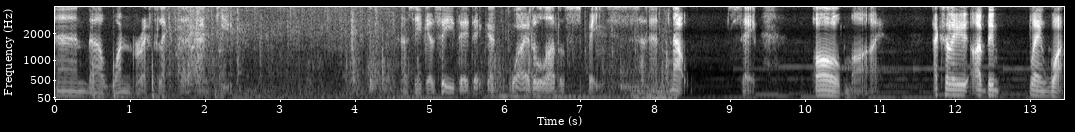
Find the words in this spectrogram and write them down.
And uh, one reflector, thank you. As you can see, they take up quite a lot of space. And now, save. Oh my. Actually, I've been playing what?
